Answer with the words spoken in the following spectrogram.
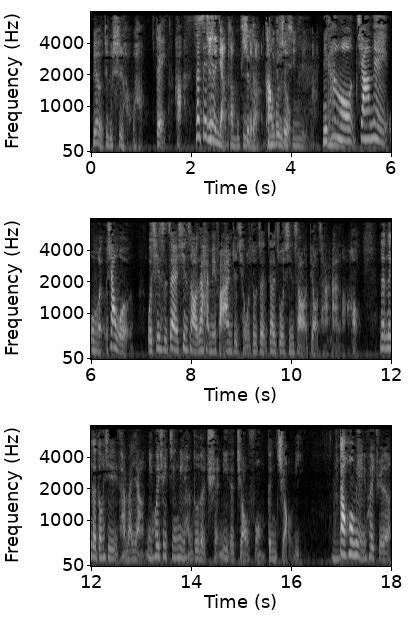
不要有这个事，好不好？对，好，那这件就是你讲扛不住的嘛，扛不住的心理嘛。你看哦，家内我们像我。我其实，在性骚扰在还没法案之前，我就在在做性骚扰调查案了。哈，那那个东西，坦白讲，你会去经历很多的权力的交锋跟角力，到后面你会觉得，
